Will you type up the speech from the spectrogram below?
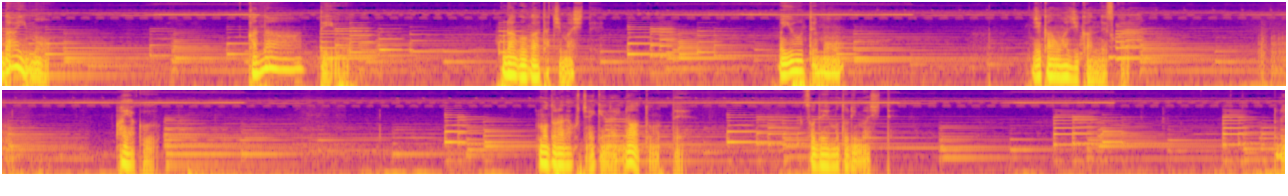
大もなっていうフラグが立ちまして、まあ、言うても時間は時間ですから早く戻らなくちゃいけないなと思って袖へ戻りまして。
